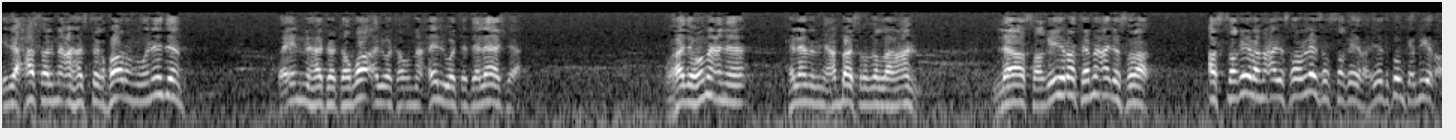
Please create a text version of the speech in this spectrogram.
إذا حصل معها استغفار وندم فإنها تتضاءل وتضمحل وتتلاشى. وهذا هو معنى كلام ابن عباس رضي الله عنه. لا صغيرة مع الإصرار. الصغيرة مع الإصرار ليست صغيرة هي تكون كبيرة.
